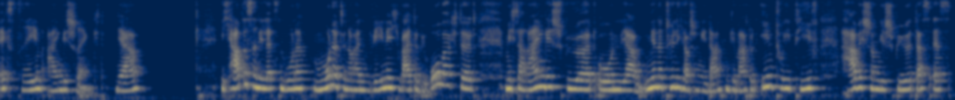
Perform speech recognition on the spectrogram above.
extrem eingeschränkt. Ja, ich habe das in die letzten Monate noch ein wenig weiter beobachtet, mich da reingespürt und ja, mir natürlich auch schon Gedanken gemacht und intuitiv habe ich schon gespürt, dass es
